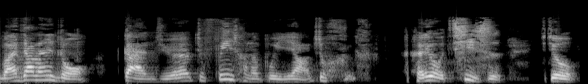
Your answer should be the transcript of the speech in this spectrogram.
玩家的那种感觉就非常的不一样，就很很有气势，就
